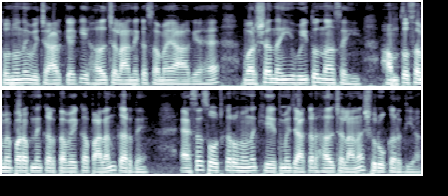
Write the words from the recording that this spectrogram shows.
तो उन्होंने विचार किया कि हल चलाने का समय आ गया है। वर्षा नहीं हुई तो न सही। हम तो समय पर अपने कर्तव्य का पालन कर दें। ऐसा सोचकर उन्होंने खेत में जाकर हल चलाना शुरू कर दिया।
